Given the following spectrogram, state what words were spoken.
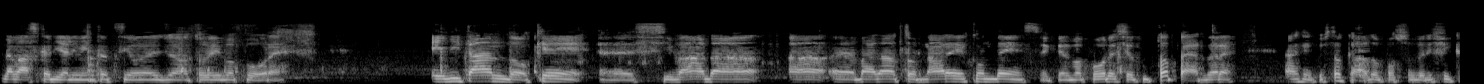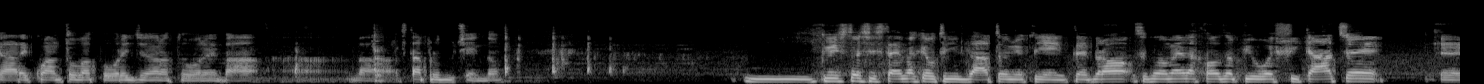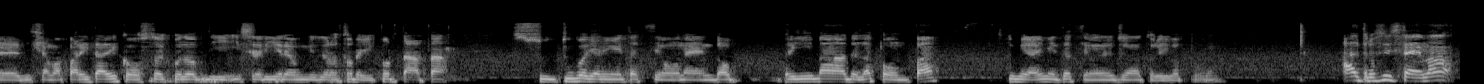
la vasca di alimentazione del generatore di vapore, evitando che eh, si vada a, eh, vada a tornare condense, che il vapore sia tutto a perdere anche in questo caso posso verificare quanto vapore il generatore va, va, sta producendo. Mm, questo è il sistema che ha utilizzato il mio cliente, però secondo me la cosa più efficace, eh, diciamo a parità di costo, è quello di inserire un misuratore di portata sul tubo di alimentazione do, prima della pompa, sul tubo di alimentazione del generatore di vapore. Altro sistema,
